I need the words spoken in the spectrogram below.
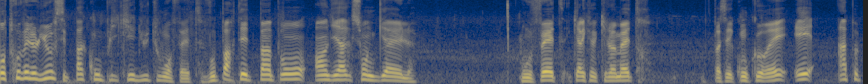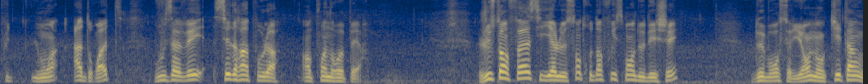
Pour trouver le lieu, c'est pas compliqué du tout en fait. Vous partez de Pimpon en direction de Gaël. Vous faites quelques kilomètres, vous passez Concoré et un peu plus loin à droite, vous avez ces drapeaux-là en point de repère. Juste en face, il y a le centre d'enfouissement de déchets de Brocéliande, donc qui est, un,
